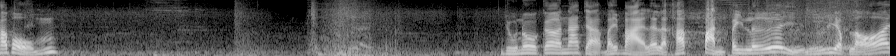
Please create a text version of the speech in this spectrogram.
ครับผม ยูโน่ก็น่าจะบายบายแล้วแหละครับ ปั่นไปเลย เรียบร้อย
